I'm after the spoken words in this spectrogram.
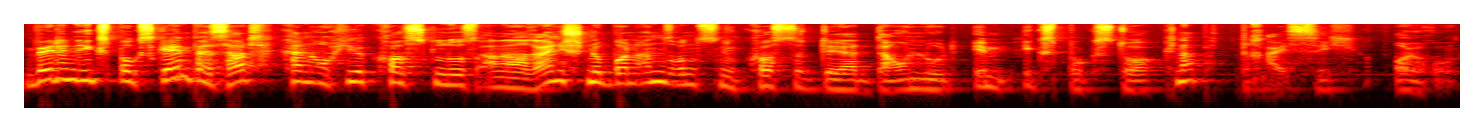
Wer den Xbox Game Pass hat, kann auch hier kostenlos einmal reinschnuppern. Ansonsten kostet der Download im Xbox Store knapp 30 Euro.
